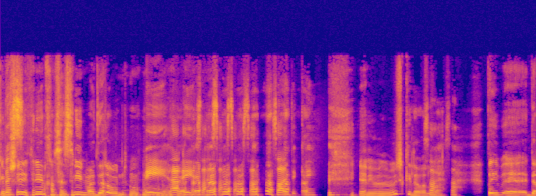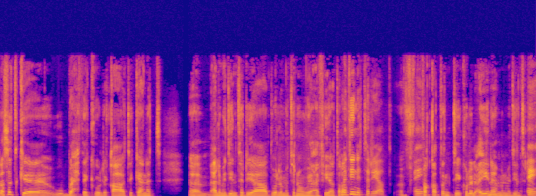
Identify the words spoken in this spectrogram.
قبل شيء اثنين خمس سنين ما دروا إنه اي ها اي صح صح صح صح صادق اي يعني مشكلة والله. صح. صح طيب آه، دراستك وبحثك ولقاءاتك كانت آه، على مدينة الرياض ولا متنوعة في اطراف مدينة الرياض فقط أنت كل العينة من مدينة الرياض.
